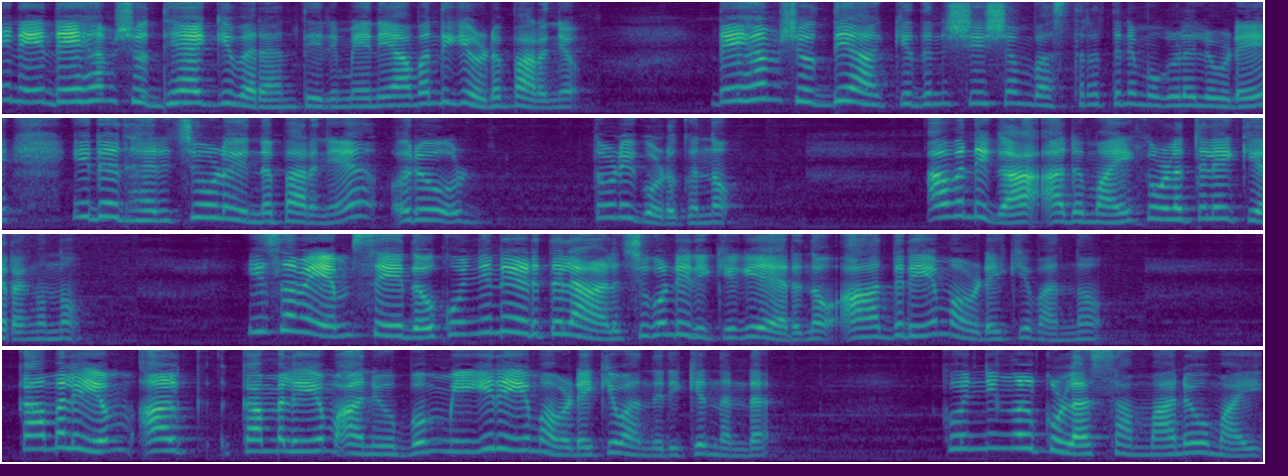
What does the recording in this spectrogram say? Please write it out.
ഇനി ദേഹം ശുദ്ധിയാക്കി വരാൻ തിരുമേനി അവന്തികയോട് പറഞ്ഞു ദേഹം ശുദ്ധിയാക്കിയതിന് ശേഷം വസ്ത്രത്തിന് മുകളിലൂടെ ഇത് ധരിച്ചോളൂ എന്ന് പറഞ്ഞ് ഒരു തുണി കൊടുക്കുന്നു. അവന്തിക അതുമായി കുളത്തിലേക്ക് ഇറങ്ങുന്നു. ഈ സമയം സേതു കുഞ്ഞിനെ എടുത്ത് ലാളിച്ചുകൊണ്ടിരിക്കുകയായിരുന്നു ആതിരയും അവിടേക്ക് വന്നു. കമലയും ആൾ കമലയും അനൂപും മീരയും അവിടേക്ക് വന്നിരിക്കുന്നുണ്ട്. കുഞ്ഞുങ്ങൾക്കുള്ള സമ്മാനവുമായി.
